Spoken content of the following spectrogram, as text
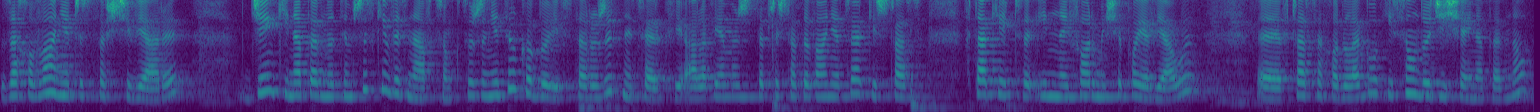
zachowanie czystości wiary. Dzięki na pewno tym wszystkim wyznawcom, którzy nie tylko byli w starożytnej cerkwi, ale wiemy, że te prześladowania co jakiś czas w takiej czy innej formie się pojawiały e, w czasach odległych i są do dzisiaj na pewno.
